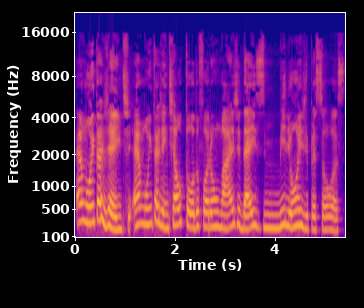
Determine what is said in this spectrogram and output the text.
é muita gente, é muita gente. Ao todo foram mais de 10 milhões de pessoas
